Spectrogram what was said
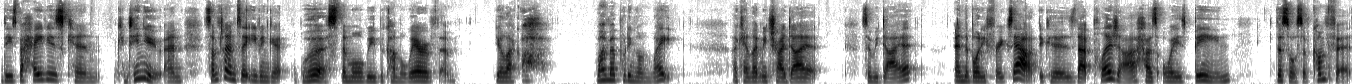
these behaviors can continue and sometimes they even get worse the more we become aware of them. You're like, oh, why am I putting on weight? Okay, let me try diet. So we diet and the body freaks out because that pleasure has always been the source of comfort.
